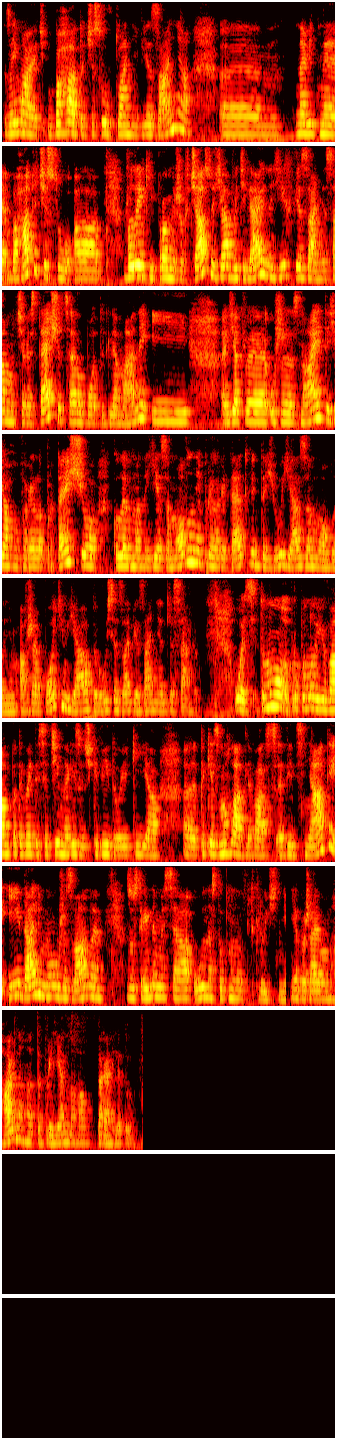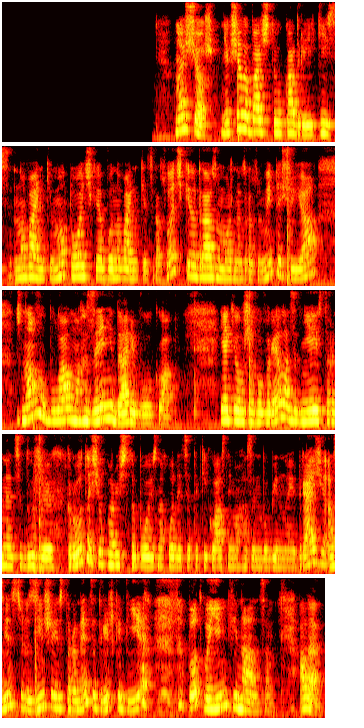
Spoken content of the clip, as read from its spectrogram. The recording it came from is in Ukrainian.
Займають багато часу в плані в'язання, ем, навіть не багато часу, а великий проміжок часу я виділяю на їх в'язання саме через те, що це роботи для мене. І е, як ви вже знаєте, я говорила про те, що коли в мене є замовлення, пріоритет віддаю я замовленням, а вже потім я беруся за в'язання для себе. Ось тому пропоную вам подивитися ті нарізочки відео, які я е, таки змогла для вас відзняти. І далі ми вже з вами зустрінемося у наступному підключенні. Я бажаю вам гарного та приємного перегляду. Ну що ж, якщо ви бачите у кадрі якісь новенькі моточки або новенькі зразочки, одразу можна зрозуміти, що я знову була в магазині Дарі Wool Club. Як я вже говорила, з однієї сторони це дуже круто, що поруч з тобою знаходиться такий класний магазин бобінної пряжі, а з іншої сторони це трішки б'є по твоїм фінансам. Але.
